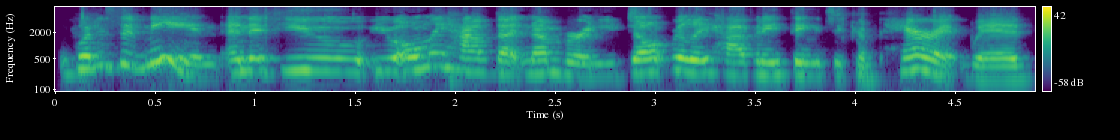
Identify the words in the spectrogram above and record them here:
what does it mean? And if you you only have that number and you don't really have anything to compare it with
